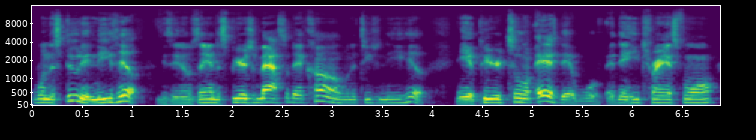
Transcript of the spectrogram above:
when the student needs help. You see what I'm saying? The spiritual master that comes when the teacher needs help. And he appeared to him as that wolf. And then he transformed,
